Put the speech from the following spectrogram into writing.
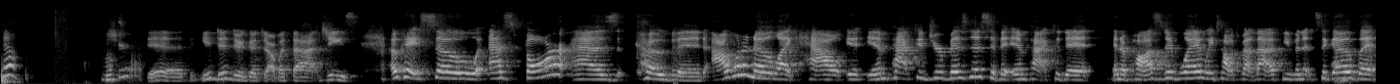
You Sure did. You did do a good job with that. Jeez. Okay, so as far as COVID, I want to know like how it impacted your business, if it impacted it in a positive way. We talked about that a few minutes ago, but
